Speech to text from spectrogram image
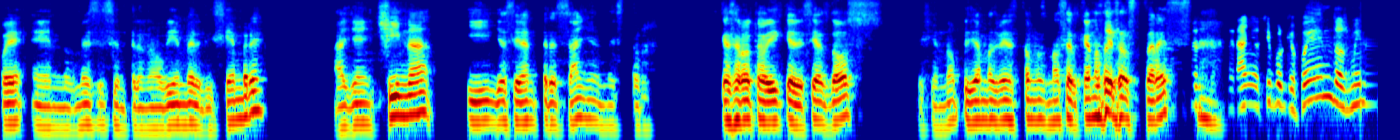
fue en los meses entre noviembre y diciembre, allá en China, y ya serían tres años, Néstor. Que hace rato vi que decías dos, dije, no, pues ya más bien estamos más cercanos de los tres. años, sí, porque fue en 2000.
